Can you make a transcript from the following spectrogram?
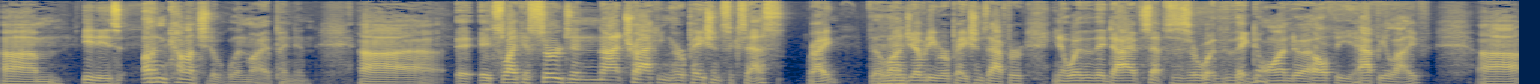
Um, it is unconscionable, in my opinion. Uh, it, it's like a surgeon not tracking her patient success, right? The mm-hmm. longevity of our patients after, you know, whether they die of sepsis or whether they go on to a healthy, happy life, uh,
